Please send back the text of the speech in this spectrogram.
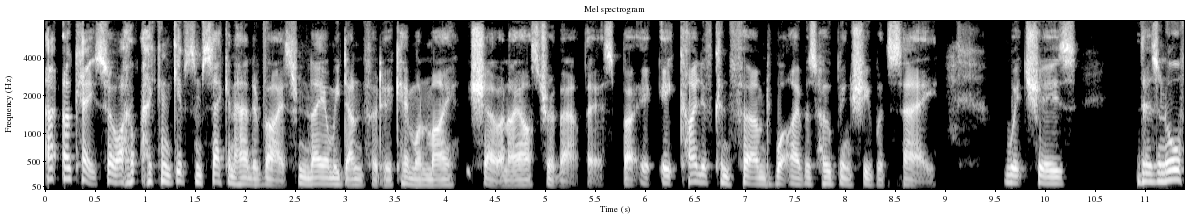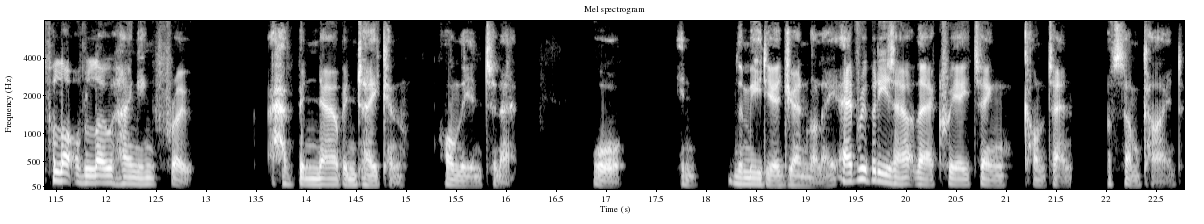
uh, okay, so I, I, can give some secondhand advice from Naomi Dunford, who came on my show, and I asked her about this, but it, it kind of confirmed what I was hoping she would say, which is there's an awful lot of low hanging fruit have been now been taken on the internet or in the media generally. Everybody's out there creating content of some kind.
